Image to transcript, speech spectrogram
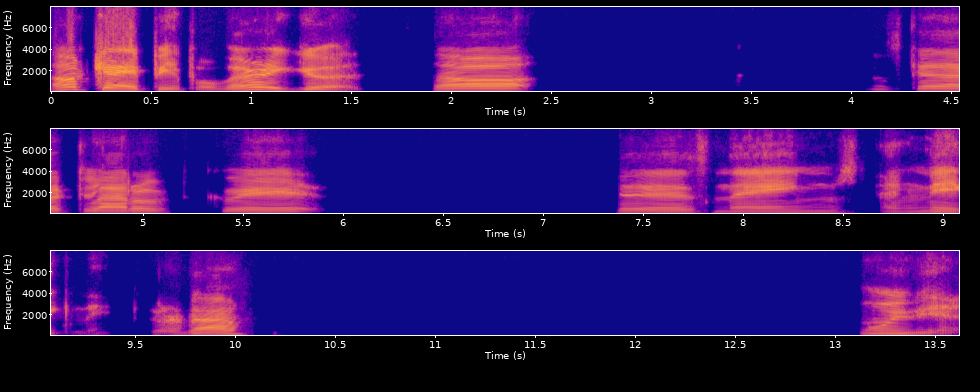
Okay, people, very good. So, nos queda claro que, es names and nicknames, ¿verdad? Muy bien.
